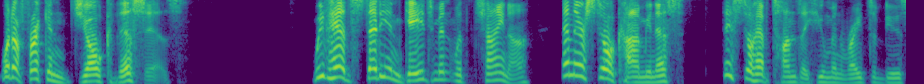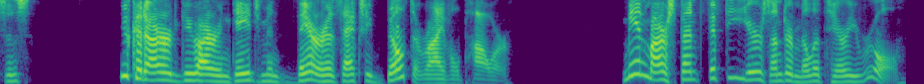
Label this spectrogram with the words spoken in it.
What a frickin' joke this is. We've had steady engagement with China, and they're still communists. They still have tons of human rights abuses. You could argue our engagement there has actually built a rival power. Myanmar spent 50 years under military rule.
